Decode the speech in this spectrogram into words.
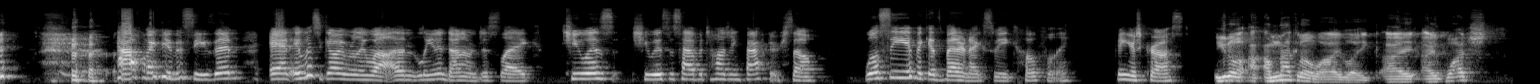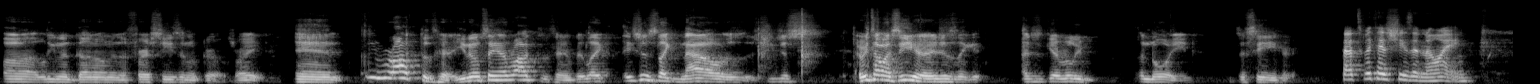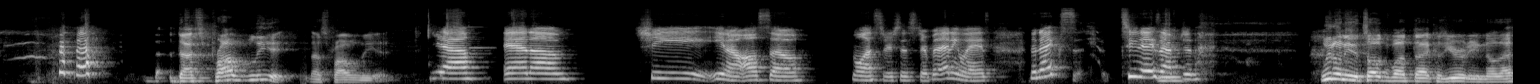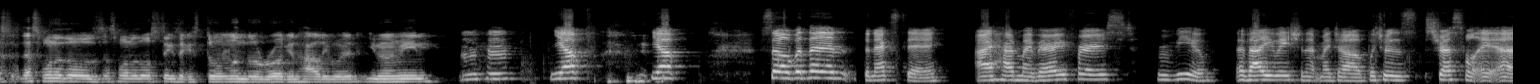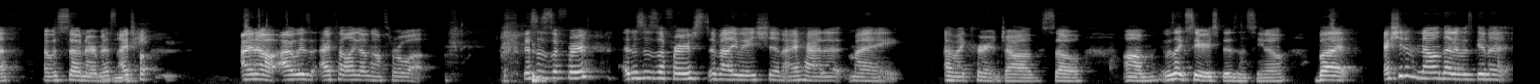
halfway through the season. And it was going really well, and Lena Dunham just like she was she was the sabotaging factor. So we'll see if it gets better next week. Hopefully, fingers crossed. You know, I, I'm not gonna lie. Like, I I watched uh, Lena Dunham in the first season of Girls, right? And I rocked with her. You know what I'm saying? I rocked with her. But like, it's just like now she just every time I see her, it's just like I just get really annoyed to seeing her. That's because she's annoying. Th- That's probably it. That's probably it. Yeah, and um, she, you know, also molested her sister. But anyways, the next two days Mm. after, We don't need to talk about that because you already know that's that's one of those that's one of those things that gets thrown under the rug in Hollywood. You know what I mean? mm-hmm. Yep, yep. So, but then the next day, I had my very first review evaluation at my job, which was stressful AF. I was so nervous. I told. I know. I was. I felt like I'm gonna throw up. this is the first. This is the first evaluation I had at my at my current job. So um, it was like serious business, you know. But I should have known that it was gonna.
